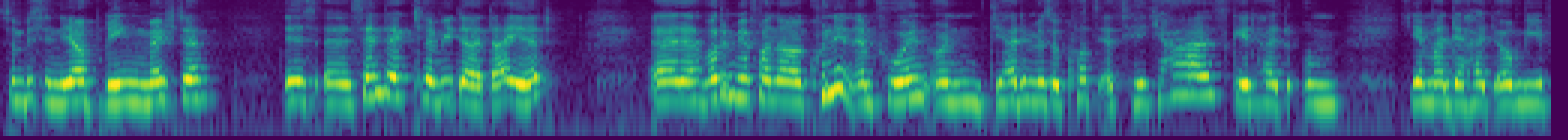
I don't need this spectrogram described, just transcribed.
so ein bisschen näher bringen möchte, ist äh, Santa Clarita Diet. Äh, da wurde mir von einer Kundin empfohlen und die hatte mir so kurz erzählt, ja, es geht halt um jemand, der halt irgendwie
